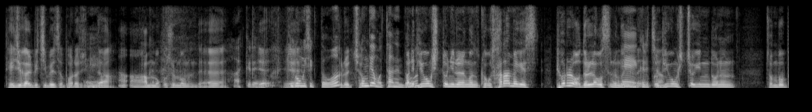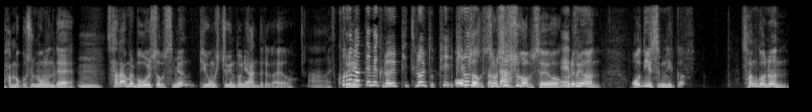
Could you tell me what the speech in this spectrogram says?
돼지갈비집에서 벌어집니다. 예. 어, 어, 밥 그- 먹고 술 먹는데. 아 그래요. 예, 예. 비공식 돈, 그렇죠. 공개 못하는 돈. 아니 비공식 돈이라는 건 결국 사람에게 스- 표를 얻으려고 쓰는 거잖아요. 예, 그렇죠. 그럼 비공식적인 돈은 전부 밥 먹고 술 먹는데 음. 사람을 모을 수 없으면 비공식적인 돈이 안 들어가요. 아, 코로나 그러니- 때문에 그럴 피, 그럴 도- 피, 필요도 없어, 쓸- 없었다. 쓸 수가 없어요. 예, 그러면 어디 있습니까? 선거는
